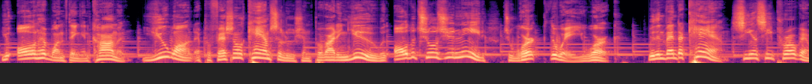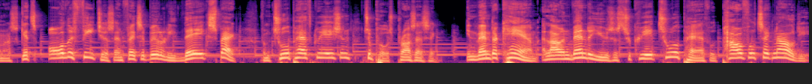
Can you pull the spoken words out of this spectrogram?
you all have one thing in common. You want a professional CAM solution providing you with all the tools you need to work the way you work. With Inventor CAM, CNC programmers gets all the features and flexibility they expect from toolpath creation to post-processing. Inventor CAM allow Inventor users to create toolpath with powerful technology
